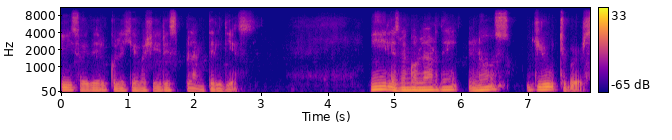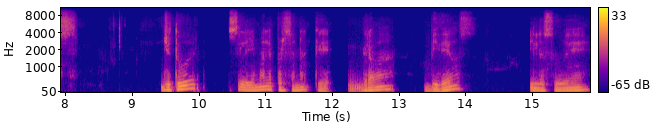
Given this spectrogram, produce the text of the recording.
y soy del Colegio de Bachilleres Plantel 10. Y les vengo a hablar de los YouTubers. YouTuber se le llama a la persona que graba videos y los sube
